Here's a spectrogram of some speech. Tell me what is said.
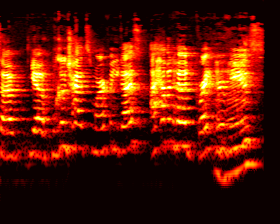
So yeah, we're gonna try it tomorrow for you guys. I haven't heard great Mhm. reviews.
